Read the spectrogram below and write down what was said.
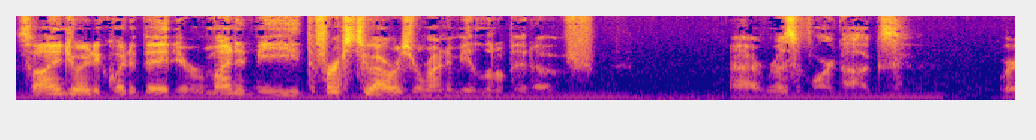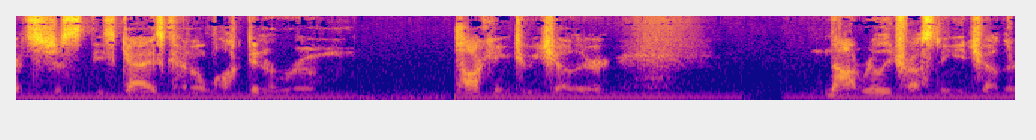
so I enjoyed it quite a bit. It reminded me, the first two hours reminded me a little bit of uh, Reservoir Dogs, where it's just these guys kind of locked in a room, talking to each other, not really trusting each other,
